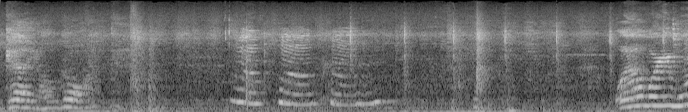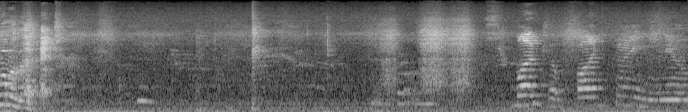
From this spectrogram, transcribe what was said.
Okay, go on. Well, where you wanted that? Like a ball cream now.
